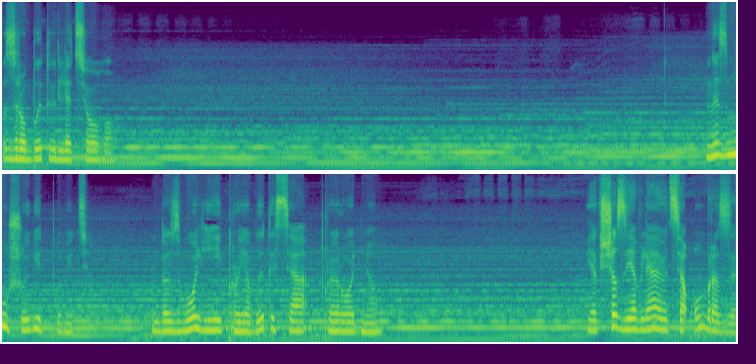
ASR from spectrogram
зробити для цього? Не змушуй відповідь, дозволь їй проявитися природньо. Якщо з'являються образи,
